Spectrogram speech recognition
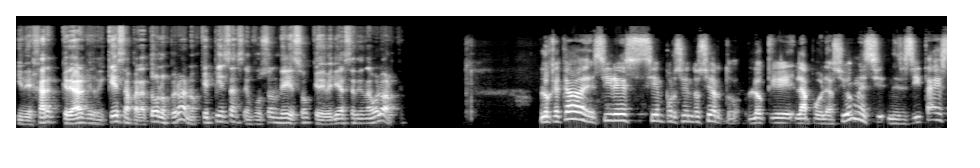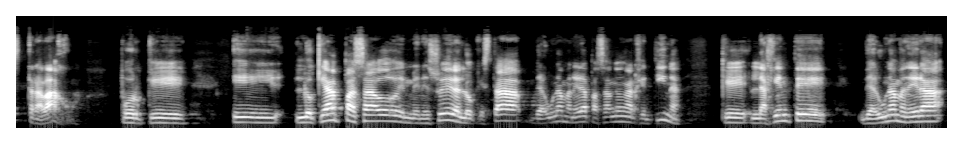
y dejar crear riqueza para todos los peruanos. ¿Qué piensas en función de eso que debería ser Dina Boluarte? Lo que acaba de decir es 100% cierto. Lo que la población necesita es trabajo, porque eh, lo que ha pasado en Venezuela, lo que está de alguna manera pasando en Argentina, que la gente de alguna manera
